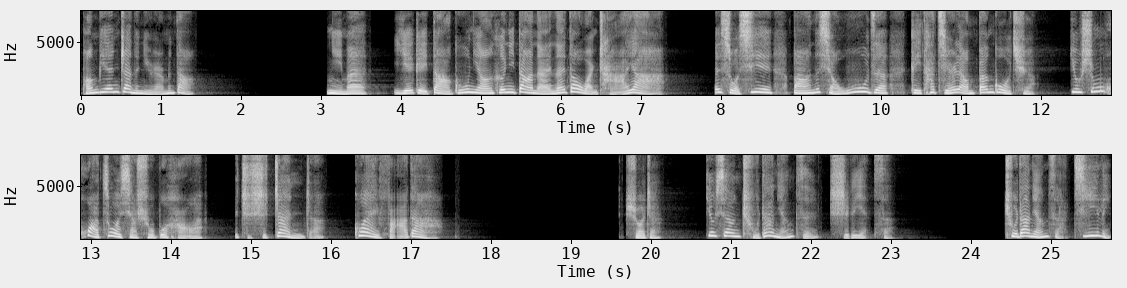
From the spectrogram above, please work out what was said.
旁边站的女人们道。你们也给大姑娘和你大奶奶倒碗茶呀！哎，索性把那小屋子给她姐儿俩搬过去。有什么话坐下说不好啊？只是站着怪乏的。说着，又向楚大娘子使个眼色。楚大娘子啊，机灵，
